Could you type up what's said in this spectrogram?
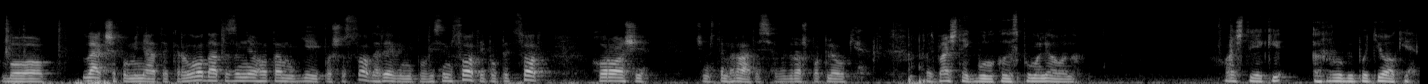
Бо легше поміняти крило, дати за нього там є і по 600 гривень, і по 800, і по 500 хороші, чим з тим гратися, ведро шпакльовки. Ось бачите, як було колись помальовано. Бачите, які грубі потьоки.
